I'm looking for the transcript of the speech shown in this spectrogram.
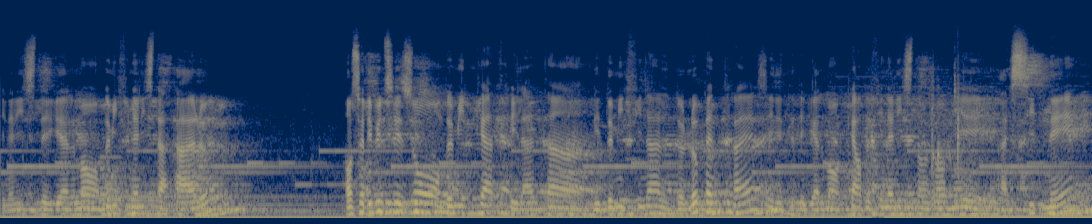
finaliste également, demi-finaliste à Halle. En ce début de saison, en 2004, il a atteint les demi-finales de l'Open 13. Il était également quart de finaliste en janvier à Sydney.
